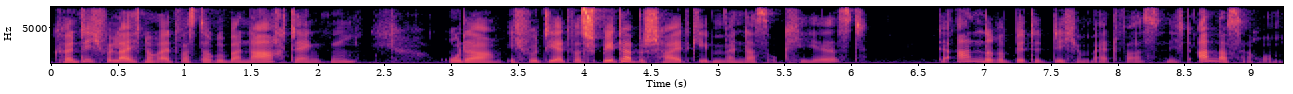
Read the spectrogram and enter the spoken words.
könnte ich vielleicht noch etwas darüber nachdenken oder ich würde dir etwas später Bescheid geben, wenn das okay ist. Der andere bittet dich um etwas, nicht andersherum.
